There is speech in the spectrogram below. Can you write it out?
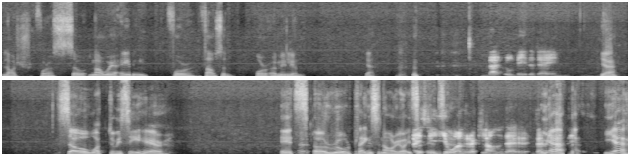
large for us. So now we're aiming for 1,000 or a million. Yeah. That will be the day. Yeah. So what do we see here? It's a role-playing scenario. It's I a, see it's a- Johan Röcklander very yeah, happy. yeah.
